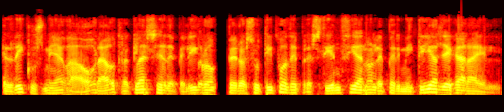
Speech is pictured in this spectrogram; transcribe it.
El Ricus meaba ahora otra clase de peligro, pero su tipo de presciencia no le permitía llegar a él.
